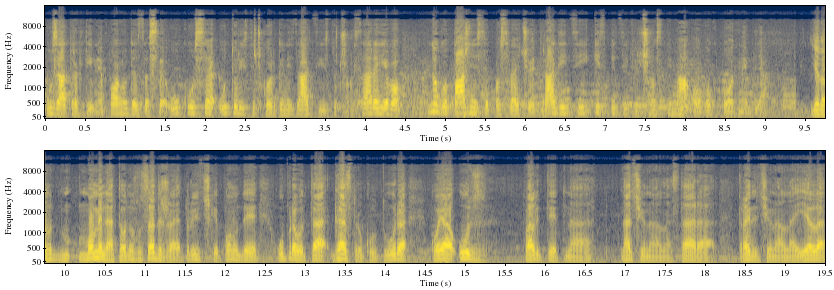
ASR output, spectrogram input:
Uz atraktivne ponude za sve ukuse, u turističkoj organizaciji Istočno Sarajevo mnogo pažnje se posvećuje tradiciji i specifičnostima ovog podneblja. Jedan od momenta, odnosno sadržaja turističke ponude je upravo ta gastrokultura koja uz kvalitetna nacionalna, stara, tradicionalna jela,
